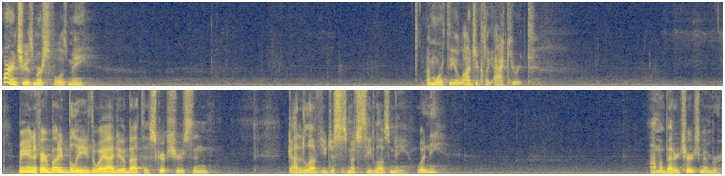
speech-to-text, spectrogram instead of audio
Why aren't you as merciful as me? I'm more theologically accurate. Man, if everybody believed the way I do about the scriptures, then God would love you just as much as He loves me, wouldn't He? I'm a better church member.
